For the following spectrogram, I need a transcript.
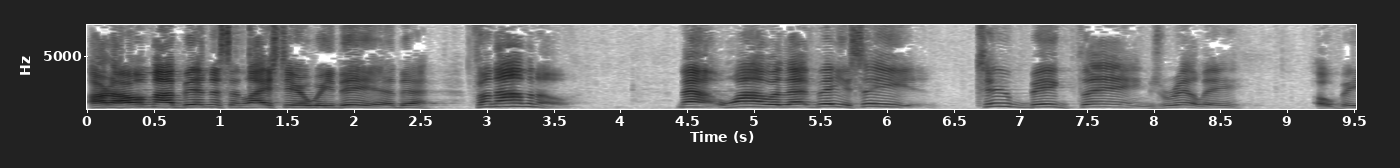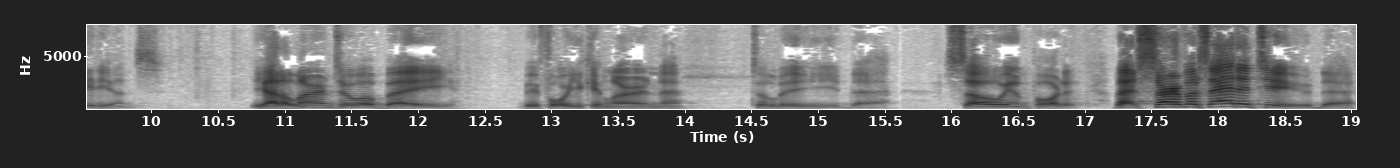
or I own my business, and last year we did. Phenomenal. Now, why would that be? You see, two big things really obedience. You got to learn to obey before you can learn to lead. So important. That servant's attitude.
